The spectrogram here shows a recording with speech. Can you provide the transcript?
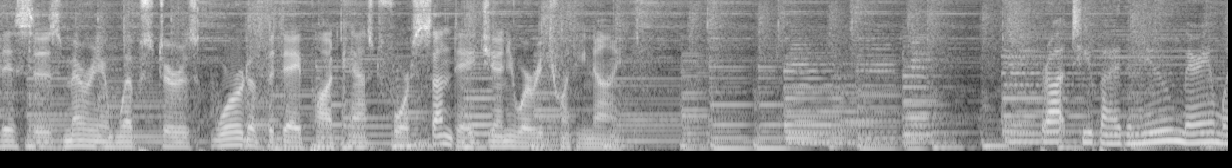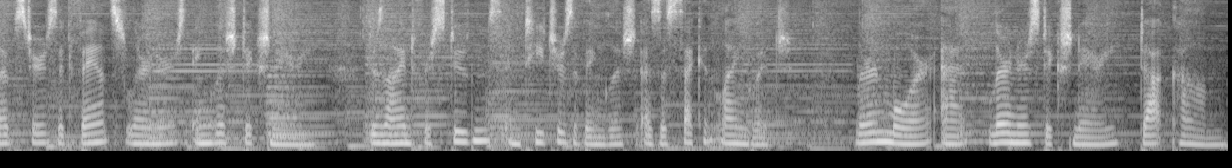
This is Merriam Webster's Word of the Day podcast for Sunday, January 29th. Brought to you by the new Merriam Webster's Advanced Learners English Dictionary, designed for students and teachers of English as a second language. Learn more at learnersdictionary.com.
